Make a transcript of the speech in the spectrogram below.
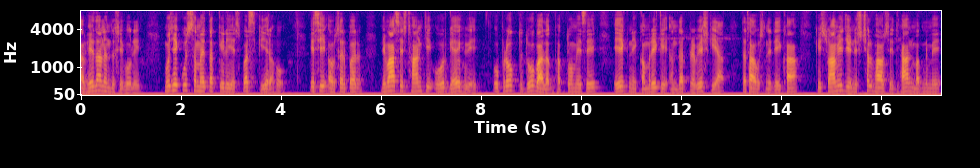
अभेदानंद से बोले, मुझे कुछ समय तक के लिए स्पर्श किए रहो। इसी अवसर पर निवास स्थान की ओर गए हुए उपरोक्त दो बालक भक्तों में से एक ने कमरे के अंदर प्रवेश किया तथा उसने देखा कि स्वामी जी निश्चल भाव से ध्यान मग्न में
